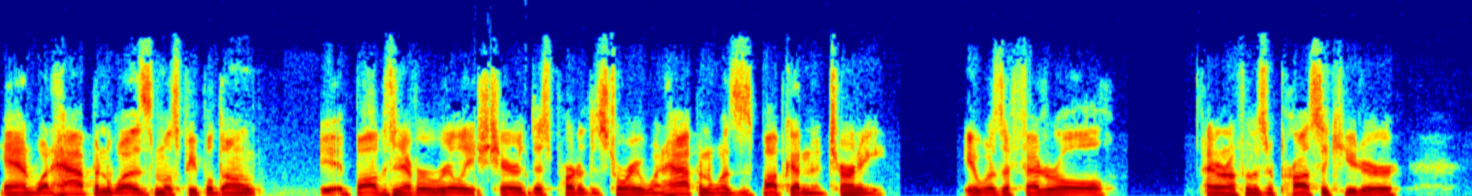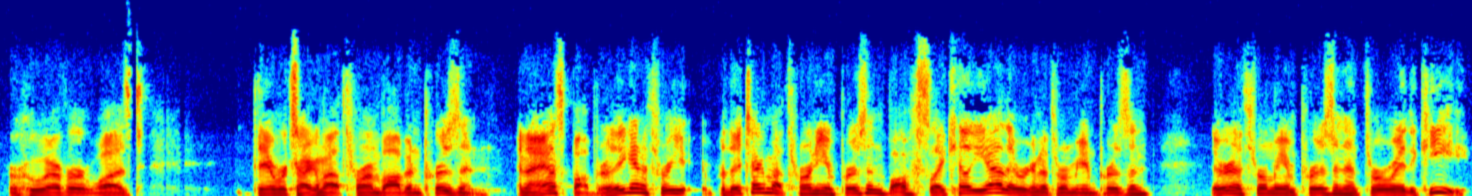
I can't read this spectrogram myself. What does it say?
And what happened was most people don't Bob's never really shared this part of the story. What happened was is Bob got an attorney. It was a federal I don't know if it was a prosecutor or whoever it was. They were talking about throwing Bob in prison. And I asked Bob, are they going to throw you? Were they talking about throwing you in prison? Bob was like, hell yeah, they were going to throw me in prison. They were going to throw me in prison and throw away the key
